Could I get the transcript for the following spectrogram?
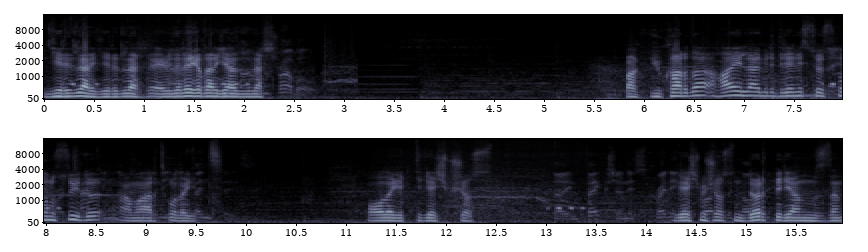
Girdiler girdiler. Evlere kadar geldiler. Bak yukarıda hala bir direniş söz konusuydu ama artık o da gitti. O da gitti geçmiş olsun. Geçmiş olsun. Dört bir yanımızdan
